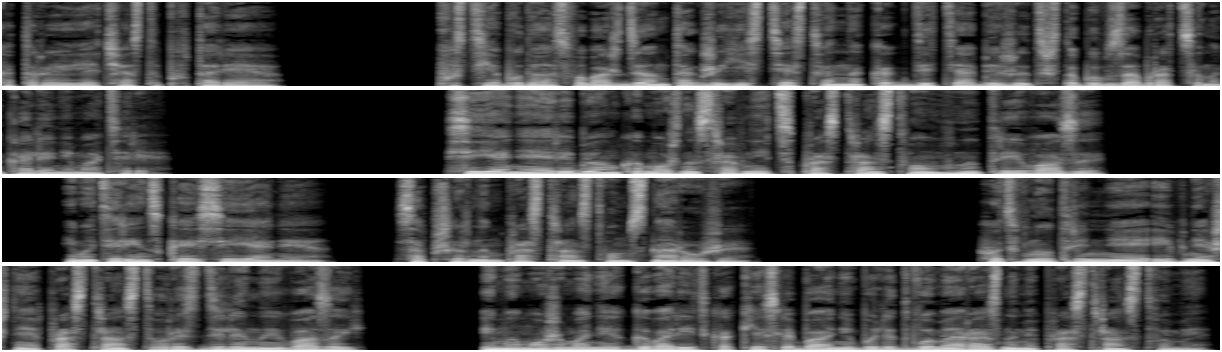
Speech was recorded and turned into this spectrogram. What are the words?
которую я часто повторяю, Пусть я буду освобожден так же естественно, как дитя бежит, чтобы взобраться на колени матери. Сияние ребенка можно сравнить с пространством внутри вазы и материнское сияние с обширным пространством снаружи. Хоть внутреннее и внешнее пространство разделены вазой, и мы можем о них говорить, как если бы они были двумя разными пространствами,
